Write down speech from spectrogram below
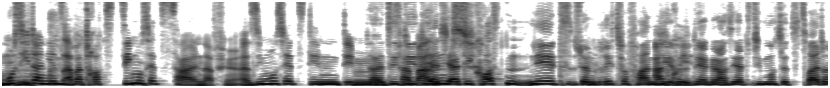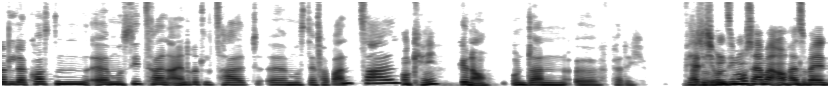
Muss sie dann jetzt aber trotz, sie muss jetzt zahlen dafür. Also sie muss jetzt dem, dem ja, sie, Verband... Die, die, die, hat die Kosten, nee, das ist ja ein Gerichtsverfahren. Ach, okay. ja, genau, sie hat, die muss jetzt zwei Drittel der Kosten, äh, muss sie zahlen, ein Drittel zahlt, äh, muss der Verband zahlen. Okay. Genau. Und dann äh, fertig. Fertig. Also, und sie muss aber auch, also weil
